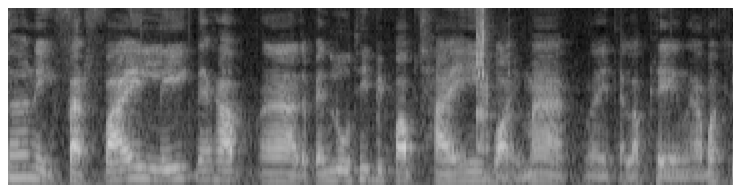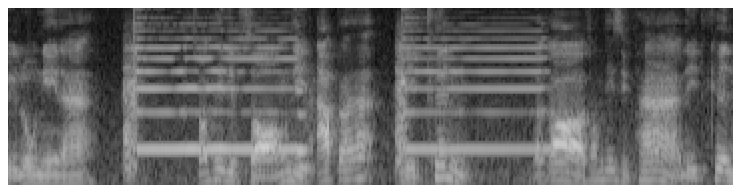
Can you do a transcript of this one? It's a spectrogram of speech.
t r o n i c Fat Fight League นะครับ อ่า จะเป็นลูกที่พี่ป๊อปใช้บ่อยมากในแต่ละเพลงนะครับ ก็คือลูกนี้นะฮะช่องที่ 12 ดีดอัพนะฮะ ดีดขึ้น แล้วก็ช่องที่ 15 ดีดขึ้น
